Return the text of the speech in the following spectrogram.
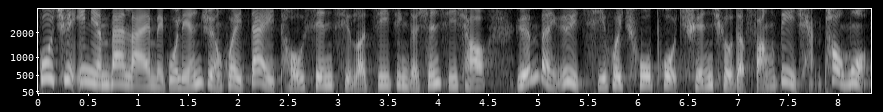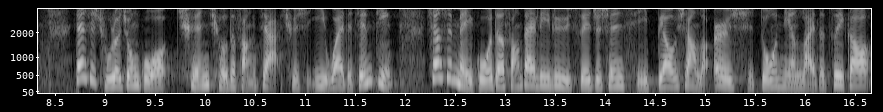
过去一年半来，美国联准会带头掀起了激进的升息潮，原本预期会戳破全球的房地产泡沫，但是除了中国，全球的房价却是意外的坚挺。像是美国的房贷利率随着升息飙上了二十多年来的最高，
